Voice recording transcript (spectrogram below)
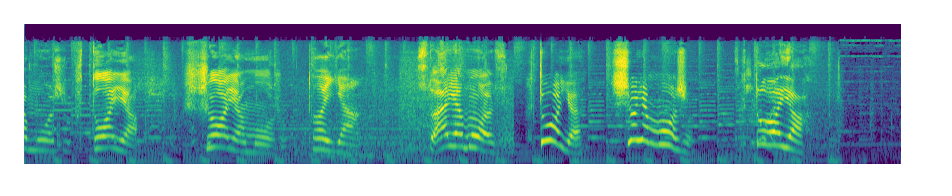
я можу? Хто я? Що я можу? Хто я? Що я можу? Хто я? Що я можу? Хто я?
